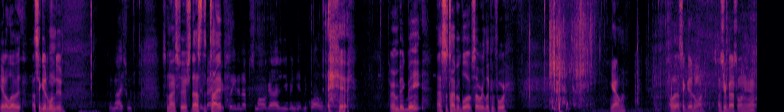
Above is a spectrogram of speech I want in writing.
gotta love it. That's a good one, dude. It's A nice one. It's a nice fish. That's the type. Cleaning up the small guys, and you've been getting the quality. Yeah. Throwing big bait. That's the type of blow ups that we're looking for. Got one? Oh, that's a good one. That's your best one yet.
